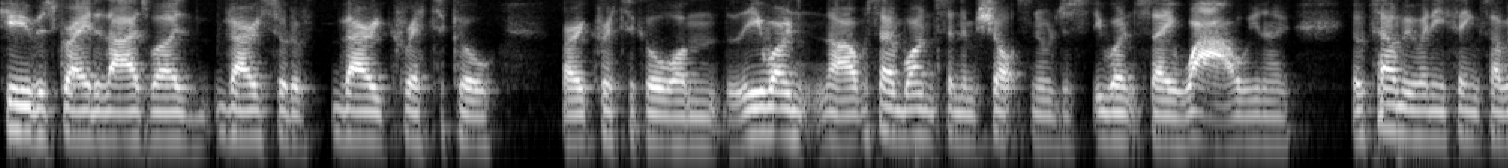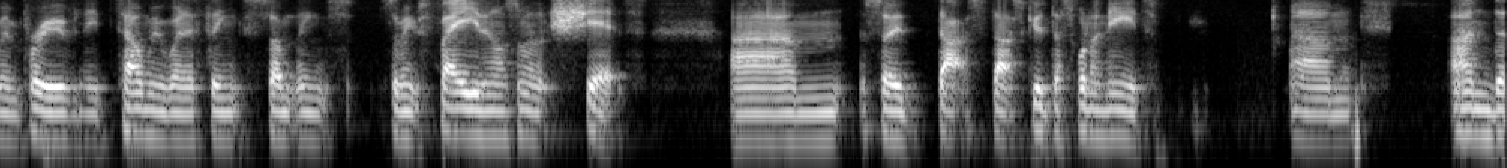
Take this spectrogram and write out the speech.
Cuba's great at that as well. He's very sort of very critical, very critical on. He won't. No, I say I won't send him shots, and he'll just he won't say wow. You know, he'll tell me when he thinks I've improved, and he'd tell me when he thinks something's something's fading or something looks shit. Um, so that's that's good. That's what I need. Um, and uh,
